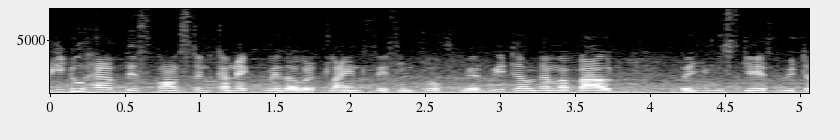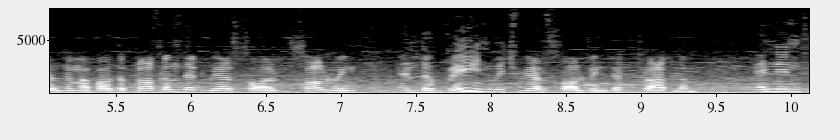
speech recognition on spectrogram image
we do have this constant connect with our client-facing folks where we tell them about the use case, we tell them about the problem that we are sol solving, and the way in which we are solving that problem. And in,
